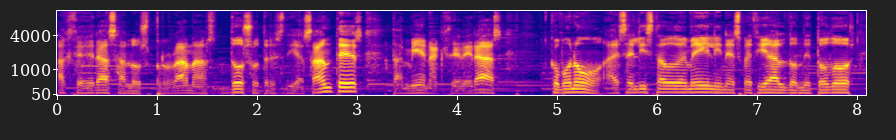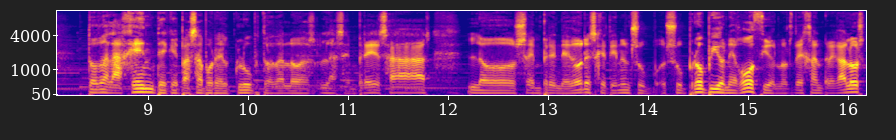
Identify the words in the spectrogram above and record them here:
accederás a los programas dos o tres días antes, también accederás, como no, a ese listado de mailing especial donde todos toda la gente que pasa por el club, todas las empresas, los emprendedores que tienen su, propio negocio nos dejan regalos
